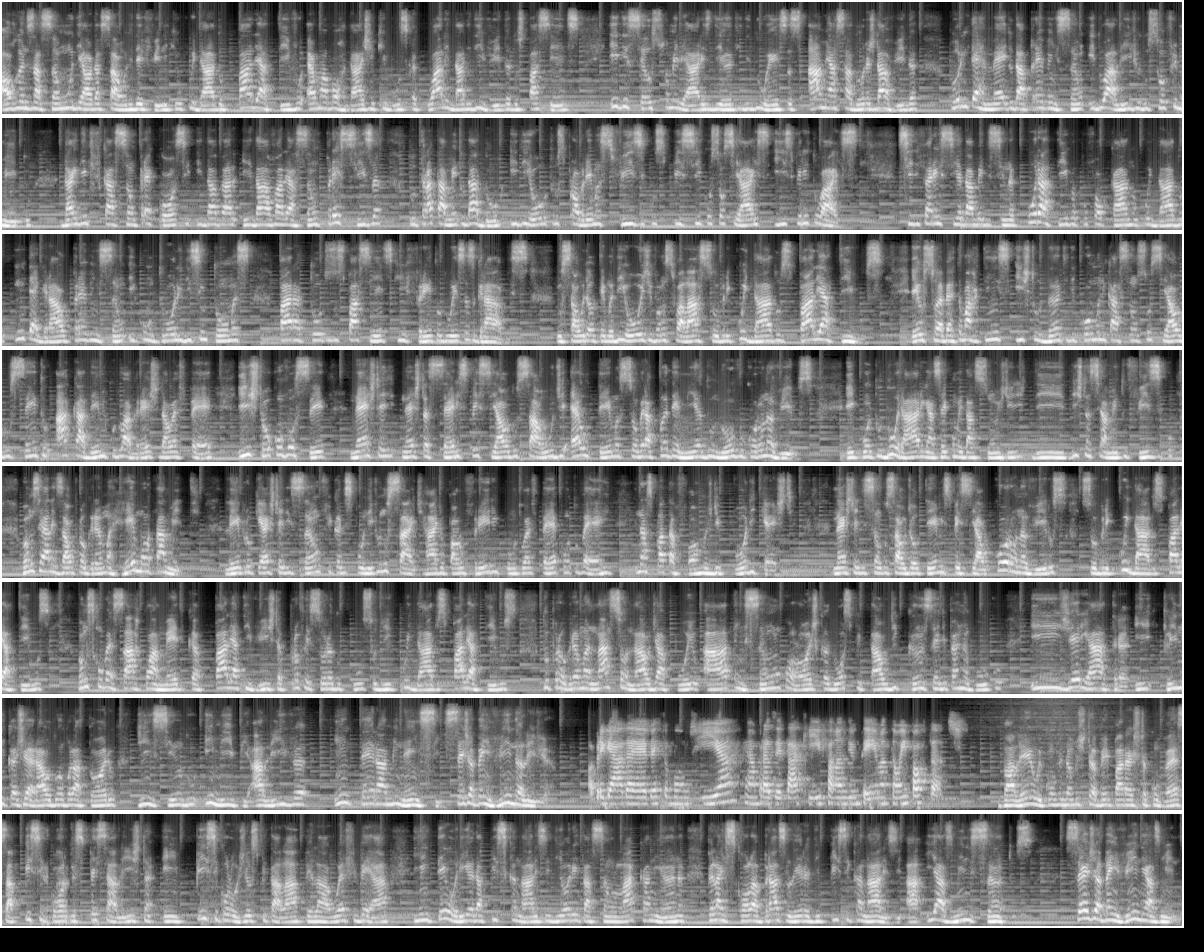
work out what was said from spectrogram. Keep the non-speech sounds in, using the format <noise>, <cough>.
A Organização Mundial da Saúde define que o cuidado paliativo é uma abordagem que busca qualidade de vida dos pacientes e de seus familiares diante de doenças ameaçadoras da vida por intermédio da prevenção e do alívio do sofrimento, da identificação precoce e da, e da avaliação precisa do tratamento da dor e de outros problemas físicos, psicossociais e espirituais se diferencia da medicina curativa por focar no cuidado integral, prevenção e controle de sintomas para todos os pacientes que enfrentam doenças graves. No Saúde é o tema de hoje, vamos falar sobre cuidados paliativos. Eu sou Alberto Martins, estudante de comunicação social do Centro Acadêmico do Agreste da UFPE, e estou com você nesta, nesta série especial do Saúde é o tema sobre a pandemia do novo coronavírus enquanto durarem as recomendações de, de distanciamento físico, vamos realizar o programa remotamente. Lembro que esta edição fica disponível no site radiopaulofreire.ufpe.br e nas plataformas de podcast. Nesta edição do Saúde ao Tema especial Coronavírus, sobre cuidados paliativos, Vamos conversar com a médica paliativista, professora do curso de Cuidados Paliativos do Programa Nacional de Apoio à Atenção Oncológica do Hospital de Câncer de Pernambuco e geriatra e clínica geral do Ambulatório de Ensino do IMIP, a Lívia Interaminense. Seja bem-vinda, Lívia. Obrigada, Everton. Bom dia. É um prazer estar aqui falando de um tema tão importante. Valeu e convidamos também para esta conversa a psicóloga especialista em psicologia hospitalar pela UFBA e em teoria da psicanálise de orientação lacaniana pela Escola Brasileira de Psicanálise, a Yasmine Santos. Seja bem-vinda, Yasmine.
